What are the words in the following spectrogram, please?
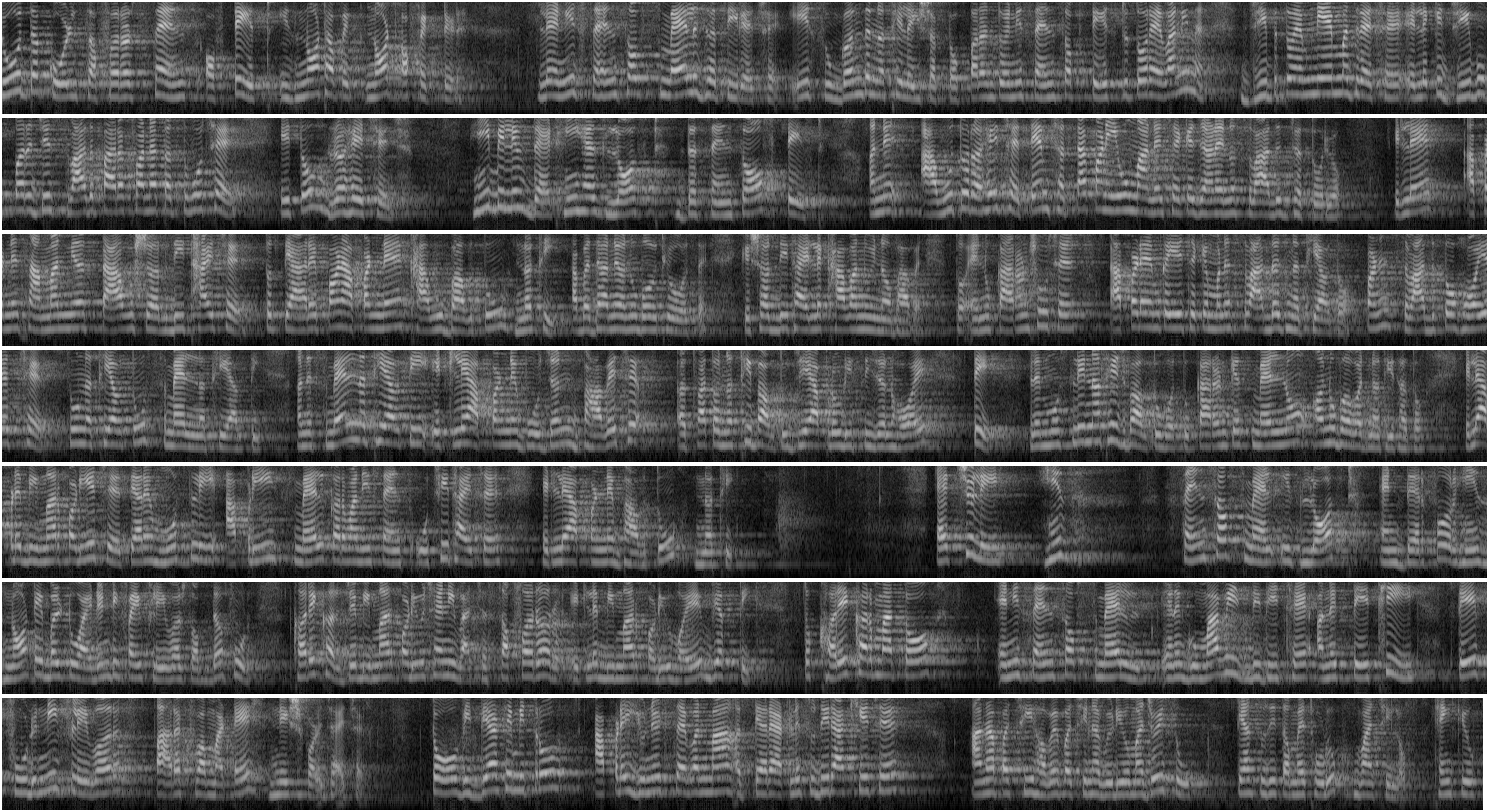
Though the cold sufferer sense of taste is not affect not affected એટલે એની સેન્સ ઓફ સ્મેલ જતી રહે છે. એ સુગંધ નથી લઈ શકતો, પરંતુ એની સેન્સ ઓફ ટેસ્ટ તો રહેવાની ને. જીભ તો એમની એમ જ રહે છે, એટલે કે જીભ ઉપર જે સ્વાદ પારખવાના તત્વો છે, એ તો રહે છે જ. He believes that he has lost the sense of taste અને આવું તો રહે છે, તેમ છતાં પણ એવું માને છે કે જાણે એનો સ્વાદ જતો રહ્યો. એટલે આપણને સામાન્ય તાવ, શરદી થાય છે, તો ત્યારે પણ આપણને ખાવું ભાવતું નથી. આ બધાને અનુભવ થયો હશે કે શરદી થાય એટલે ખાવાનું ન ભાવે. તો એનું કારણ શું છે? આપણે એમ કહીએ છીએ કે મને સ્વાદ જ નથી આવતો. પણ સ્વાદ તો હોય જ છે. શું નથી આવતું? સ્મેલ નથી આવતી. અને સ્મેલ નથી આવતી એટલે આપણને ભોજન ભાવે છે અથવા તો નથી ભાવતું. જે આપણું ડિસિઝન હોય તે. એટલે મોસ્ટલી નથી જ ભાવતું હોતું, કારણ કે સ્મેલનો અનુભવ જ નથી થતો. એટલે આપણે બીમાર પડીએ છીએ ત્યારે મોસ્ટલી આપણી સ્મેલ કરવાની સેન્સ ઓછી થાય છે, એટલે આપણને ભાવતું નથી. Actually his sense of smell is lost and therefore he is not able to identify flavours of the food ખરેખર, જે બીમાર પડ્યું છે એની વાત છે સફરર એટલે બીમાર પડ્યું હોય એ વ્યક્તિ. તો ખરેખરમાં તો એની સેન્સ ઓફ સ્મેલ એણે ગુમાવી દીધી છે અને તેથી તે ફૂડની ફ્લેવર પારખવા માટે નિષ્ફળ જાય છે. તો વિદ્યાર્થી મિત્રો, આપણે યુનિટ સેવનમાં અત્યારે આટલે સુધી રાખીએ છીએ. આના પછી, હવે પછીના વિડીયોમાં જોઈશું. ત્યાં સુધી તમે થોડુંક વાંચી લો. Thank you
